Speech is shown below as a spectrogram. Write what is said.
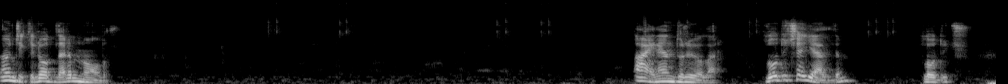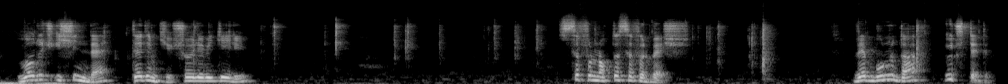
önceki loadlarım ne olur? Aynen duruyorlar. Load 3'e geldim. Load 3. Load 3 işinde dedim ki şöyle bir geleyim. 0.05 ve bunu da 3 dedim.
